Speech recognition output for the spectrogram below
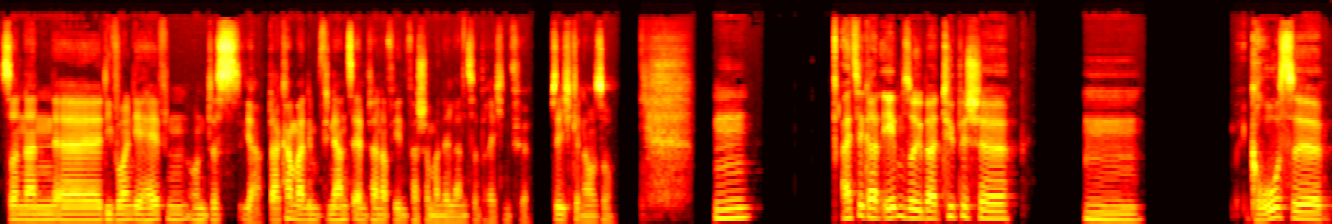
sondern äh, die wollen dir helfen und das, ja, da kann man dem Finanzämtern auf jeden Fall schon mal eine Lanze brechen für. Sehe ich genauso. Hm, als wir gerade eben so über typische mh, hm, große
